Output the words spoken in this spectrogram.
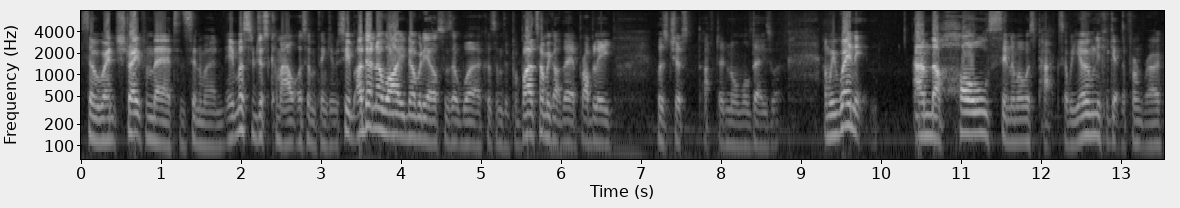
So we went straight from there to the cinema, and it must have just come out or something. It was super. I don't know why nobody else was at work or something, but by the time we got there, probably was just after normal day's work. And we went in, and the whole cinema was packed, so we only could get the front row.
